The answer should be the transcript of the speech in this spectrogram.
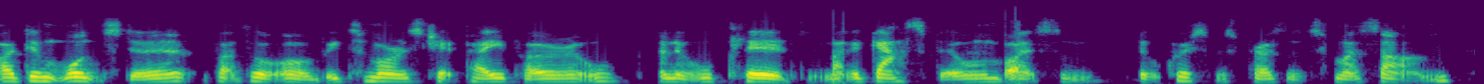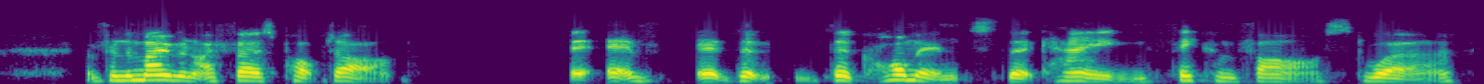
I didn't want to do it, but I thought, oh, it'll be tomorrow's chip paper, and it will clear like the gas bill and buy some little Christmas presents for my son. And from the moment I first popped up, it, it, it, the the comments that came thick and fast were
